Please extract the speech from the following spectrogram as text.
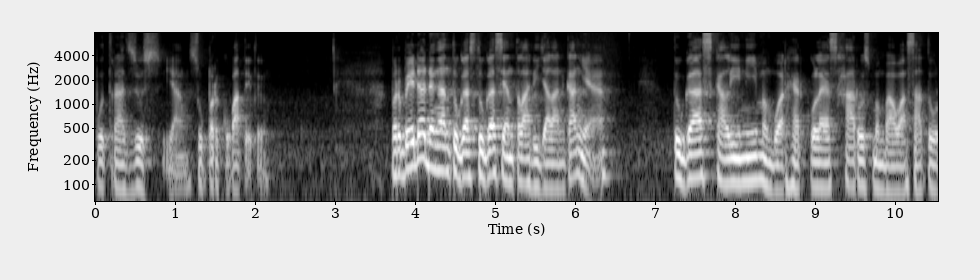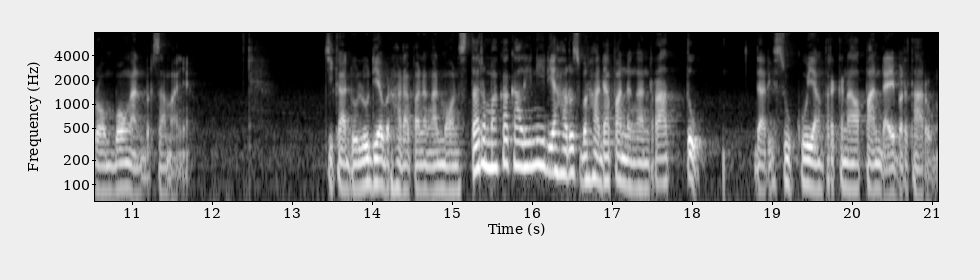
putra Zeus yang super kuat itu. Berbeda dengan tugas-tugas yang telah dijalankannya, tugas kali ini membuat Hercules harus membawa satu rombongan bersamanya. Jika dulu dia berhadapan dengan monster, maka kali ini dia harus berhadapan dengan ratu dari suku yang terkenal pandai bertarung.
